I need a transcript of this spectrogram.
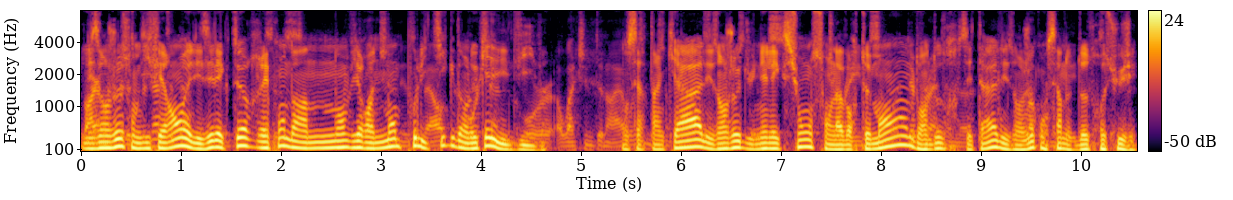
les enjeux sont différents et les électeurs répondent à un environnement politique dans lequel ils vivent. Dans certains cas, les enjeux d'une élection sont l'avortement, dans d'autres États, les enjeux concernent d'autres sujets.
